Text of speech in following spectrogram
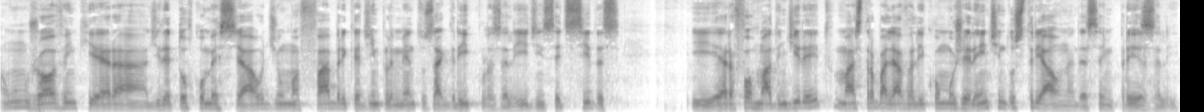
a um jovem que era diretor comercial de uma fábrica de implementos agrícolas ali, de inseticidas, e era formado em direito, mas trabalhava ali como gerente industrial né, dessa empresa ali.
